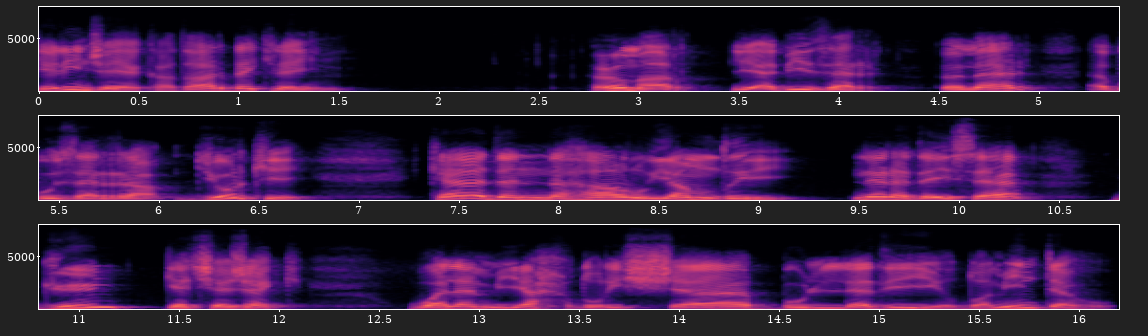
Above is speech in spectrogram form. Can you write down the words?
gelinceye kadar bekleyin. Ömer li Ebi Zer. Ömer Ebu Zerra diyor ki Kâden neharu yamdi neredeyse gün geçecek. وَلَمْ يَحْضُرِ الشَّابُ الَّذ۪ي ضَمِنْتَهُ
